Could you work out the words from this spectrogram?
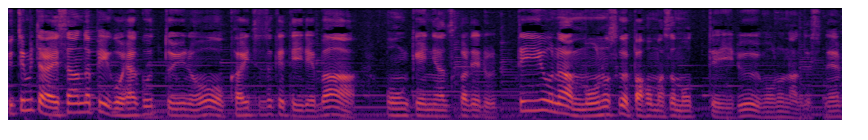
言ってみたら S&P500 というのを買い続けていれば恩恵に預かれるっていうようなものすごいパフォーマンスを持っているものなんですね。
